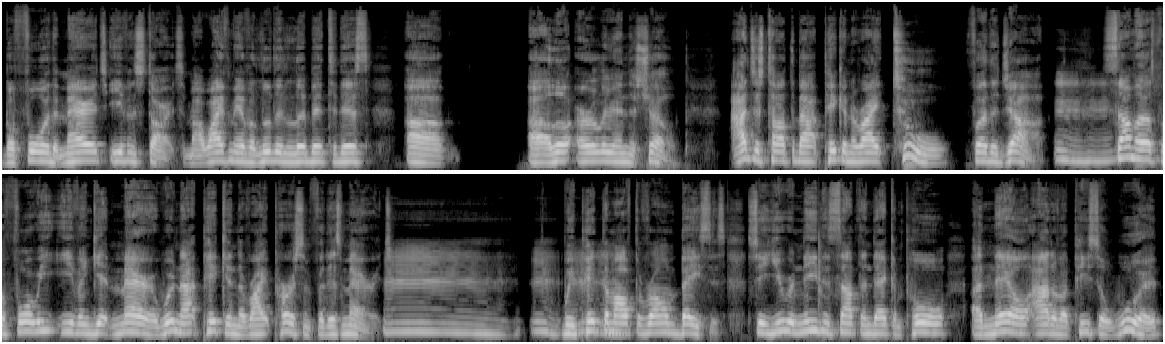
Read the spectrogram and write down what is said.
before the marriage even starts. My wife may have alluded a little bit to this uh, uh, a little earlier in the show. I just talked about picking the right tool for the job. Mm-hmm. Some of us, before we even get married, we're not picking the right person for this marriage. Mm-hmm. We picked them off the wrong basis. See, you were needing something that can pull a nail out of a piece of wood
